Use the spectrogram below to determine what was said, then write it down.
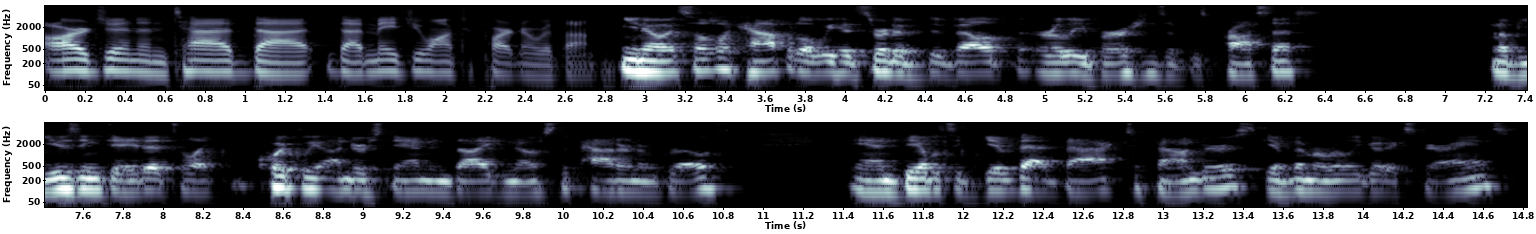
Arjun and Ted that that made you want to partner with them? You know, at Social Capital, we had sort of developed the early versions of this process of using data to like quickly understand and diagnose the pattern of growth and be able to give that back to founders, give them a really good experience.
